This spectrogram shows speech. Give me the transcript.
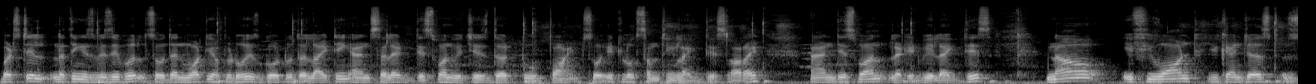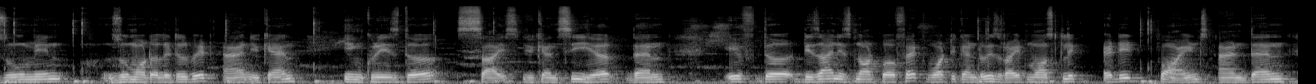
But still nothing is visible. So then what you have to do is go to the lighting and select this one which is the two point. So it looks something like this all right? And this one let it be like this. Now if you want you can just zoom in zoom out a little bit and you can increase the size. You can see here then if the design is not perfect what you can do is right mouse click edit points and then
